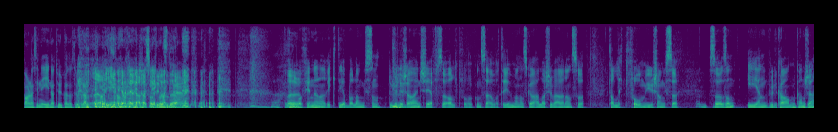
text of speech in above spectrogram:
barna sine i naturkatastrofer. Da, Ja, ja, ja, ja, ja, ja, ja, ja, virkelig så gå tidlig som langt det. med Så du må finne den riktige balansen. Du vil ikke ha en sjef som er altfor konservativ, men han skal heller ikke være den som tar litt for mye sjanser. Så sånn én vulkan, kanskje?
